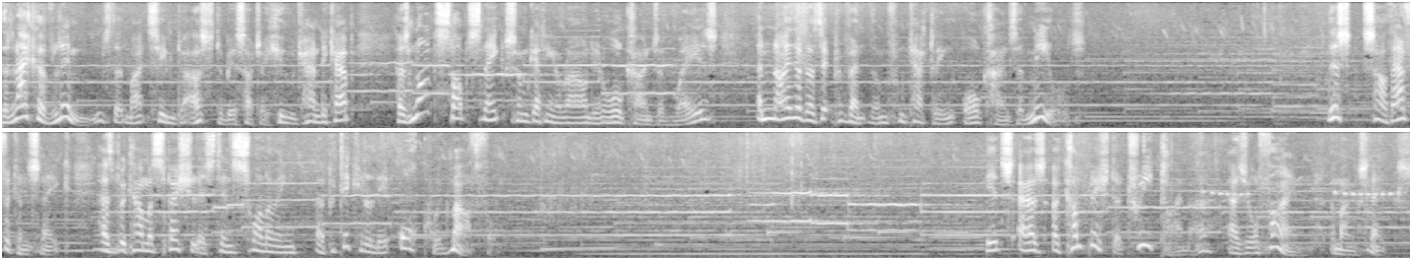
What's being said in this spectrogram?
The lack of limbs that might seem to us to be such a huge handicap has not stopped snakes from getting around in all kinds of ways, and neither does it prevent them from tackling all kinds of meals. This South African snake has become a specialist in swallowing a particularly awkward mouthful. It's as accomplished a tree climber as you'll find among snakes.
